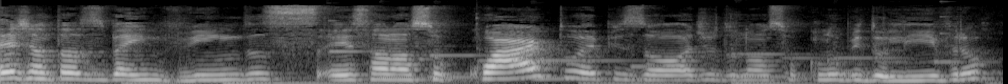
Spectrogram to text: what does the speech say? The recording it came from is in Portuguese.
Sejam todos bem-vindos. Esse é o nosso quarto episódio do nosso Clube do Livro,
